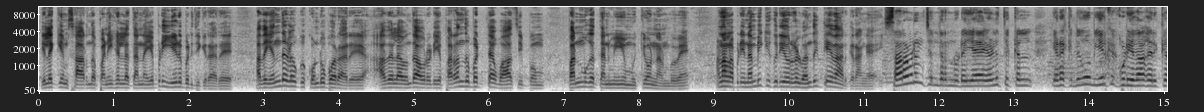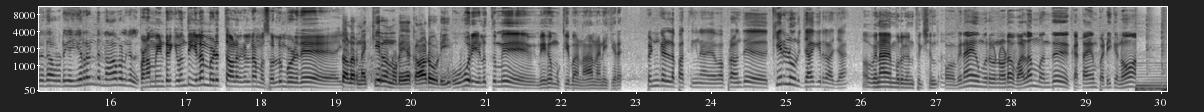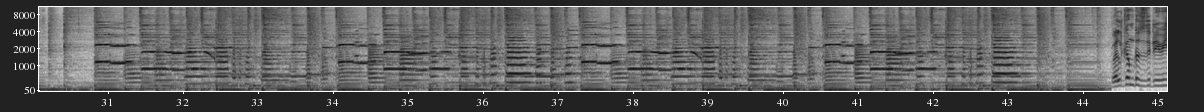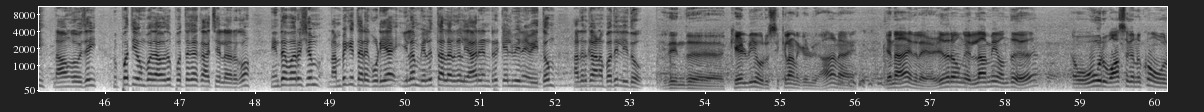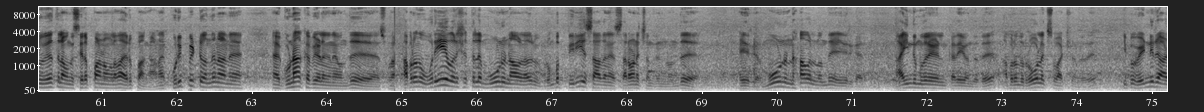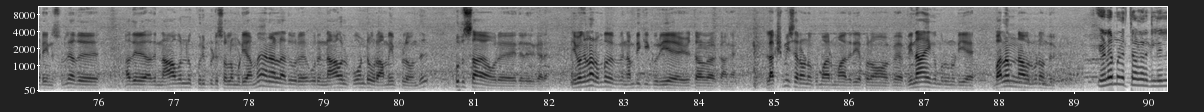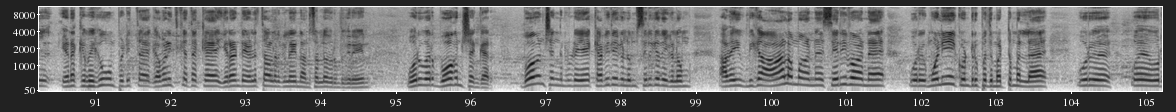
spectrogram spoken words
இலக்கியம் சார்ந்த பணிகளில் தன்னை எப்படி ஈடுபடுத்திக்கிறாரு அதை எந்த அளவுக்கு கொண்டு போகிறாரு அதில் வந்து அவருடைய பரந்துபட்ட வாசிப்பும் பன்முகத்தன்மையும் முக்கியம் நம்புவேன். ஆனால் அப்படி நம்பிக்கைக்குரியவர்கள் வந்துக்கிட்டே தான் இருக்கிறாங்க. சரவணன் சந்திரனுடைய எழுத்துக்கள் எனக்கு மிகவும் ஈர்க்கக்கூடியதாக இருக்கிறது. அவருடைய இரண்டு நாவல்கள். இப்போ நம்ம இன்றைக்கு வந்து இளம் எழுத்தாளர்கள் நம்ம சொல்லும் பொழுதே எழுத்தாளர் நக்கீரனுடைய காடோடி ஒவ்வொரு எழுத்துமே மிக முக்கியமாக நான் நினைக்கிறேன். பெண்களில் பார்த்தீங்கன்னா அப்புறம் வந்து கீரனூர் ஜாகிர் ராஜா. விநாயக முருகன் ஃபிக்ஷன் விநாயக முருகனோட வளம் வந்து கட்டாயம் படிக்கணும். வெல்கம் டு சி டிவி நான் உங்கள் விஜய். முப்பத்தி ஒன்பதாவது புத்தக காட்சியில் இருக்கும். இந்த வருஷம் நம்பிக்கை தரக்கூடிய இளம் எழுத்தாளர்கள் யார் என்று கேள்வியினை வைத்தோம். அதற்கான பதில் இதோ. இது இந்த கேள்வி ஒரு சிக்கலான கேள்வி. ஆனால் ஏன்னா இதில் எழுதுகிறவங்க எல்லாமே வந்து ஒவ்வொரு வாசகனுக்கும் ஒவ்வொரு விதத்தில் அவங்க சிறப்பானவங்கள தான் இருப்பாங்க. ஆனால் குறிப்பிட்டு வந்து நான் குணா கவியழகனை வந்து சொல்கிறேன் அப்புறம் வந்து ஒரே வருஷத்தில் மூணு நாவல் ரொம்ப பெரிய சாதனை சரவணச்சந்திரன் வந்து எழுதியிருக்காரு. மூணு நாவல் வந்து எழுதியிருக்காரு. ஐந்து முதலைகளின் கதை வந்தது. அப்புறம் வந்து ரோலக்ஸ் வாட்ச் வந்தது. இப்போ வெண்ணிற ஆடைன்னு சொல்லி அது அது அது நாவல்னு குறிப்பிட்டு சொல்ல முடியாமல் ஆனால் அது ஒரு ஒரு நாவல் போன்ற ஒரு அமைப்பில் வந்து புதுசாக ஒரு இது எழுதியிருக்காரு. இவங்கெல்லாம் ரொம்ப நம்பிக்கைக்குரிய எழுத்தாளராக இருக்காங்க. லக்ஷ்மி சரவணகுமார் மாதிரி அப்புறம் விநாயக முருகனுடைய பலம் நாவல் கூட வந்திருக்கு. இளம் எழுத்தாளர்களில் எனக்கு மிகவும் பிடித்த கவனிக்கத்தக்க இரண்டு எழுத்தாளர்களை நான் சொல்ல விரும்புகிறேன். ஒருவர் மோகன் சங்கர். போகன் சங்கருடைய கவிதைகளும் சிறுகதைகளும் அவை மிக ஆழமான செறிவான ஒரு மொழியை கொண்டிருப்பது மட்டுமல்ல ஒரு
